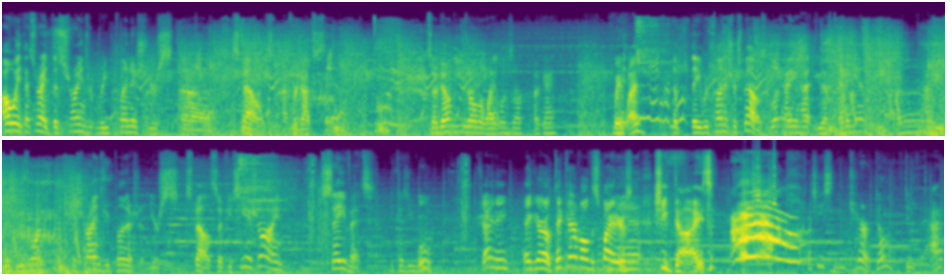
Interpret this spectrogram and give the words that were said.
Oh wait, that's right. The shrines replenish your uh, spells. I forgot to say that. So don't use all the white ones up, okay? Wait, what? The, they replenish your spells. Look how you have you have ten again. Uh, After you just use one, the shrines replenish your spells. So if you see a shrine, save it because you. ooh, shiny. Hey girl, take care of all the spiders. Yeah. She dies. Jason, you jerk! Don't do that.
